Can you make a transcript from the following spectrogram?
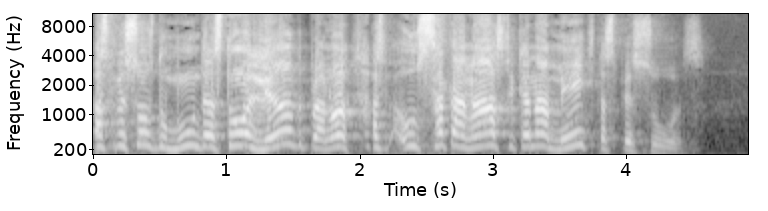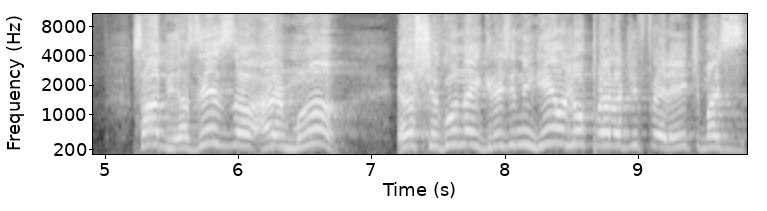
as pessoas do mundo elas estão olhando para nós. O Satanás fica na mente das pessoas. Sabe, às vezes a, a irmã, ela chegou na igreja e ninguém olhou para ela diferente, mas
